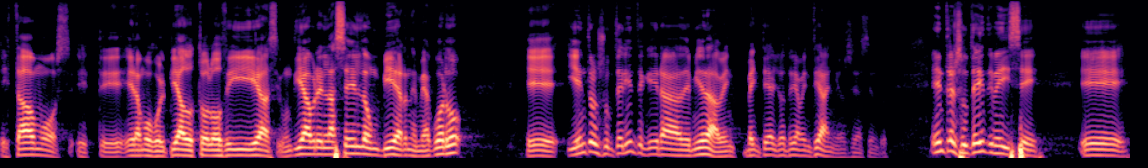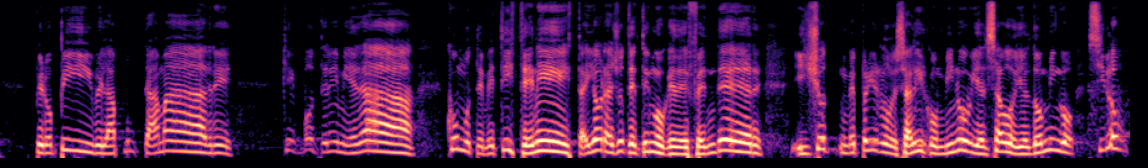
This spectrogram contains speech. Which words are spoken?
estábamos, este, éramos golpeados todos los días. Un día abren la celda, un viernes, me acuerdo, eh, y entra un subteniente que era de mi edad, 20 años, yo tenía 20 años en ese entonces. Entra el subteniente y me dice, eh, pero pibe, la puta madre, que vos tenés mi edad, ¿cómo te metiste en esta? Y ahora yo te tengo que defender, y yo me pierdo de salir con mi novia el sábado y el domingo. Si lo,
